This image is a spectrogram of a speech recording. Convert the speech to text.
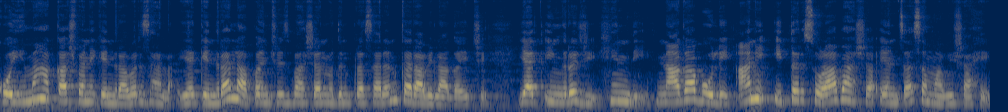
कोहिमा आकाशवाणी केंद्रावर झाला. या केंद्राला पंचवीस भाषांमधून प्रसारण करावे लागायचे. यात इंग्रजी हिंदी नागा बोली आणि इतर सोळा भाषा यांचा समावेश आहे.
